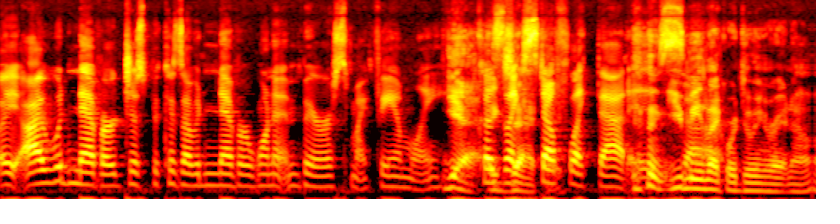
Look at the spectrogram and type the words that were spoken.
I would never, just because I would never want to embarrass my family. Yeah, because like stuff like that is. you mean uh, like we're doing right now?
